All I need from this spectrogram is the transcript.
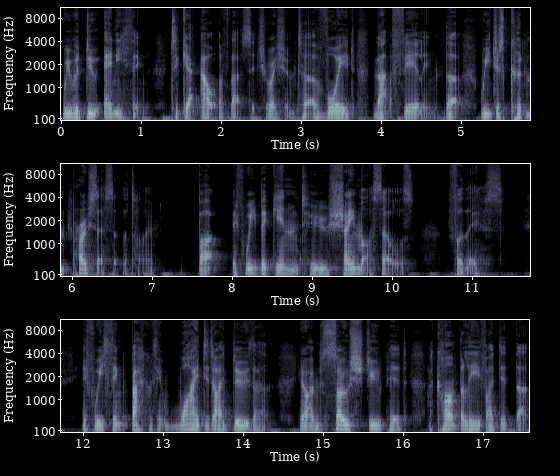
We would do anything to get out of that situation, to avoid that feeling that we just couldn't process at the time. But if we begin to shame ourselves for this, if we think back, we think, why did I do that? You know, I'm so stupid. I can't believe I did that.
